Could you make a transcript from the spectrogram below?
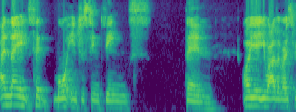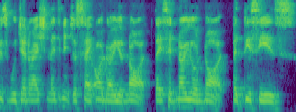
and they said more interesting things than, "Oh yeah, you are the most visible generation." They didn't just say, "Oh no, you're not." They said, "No, you're not," but this is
